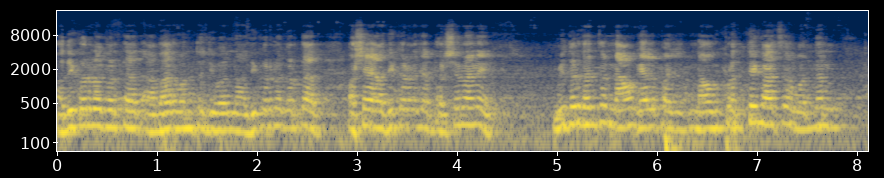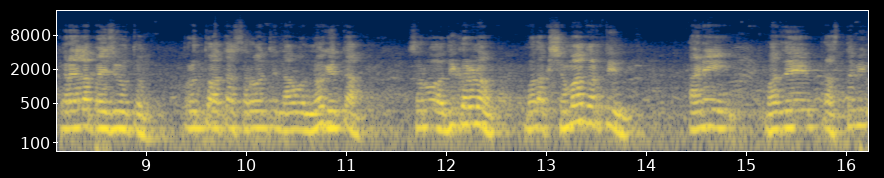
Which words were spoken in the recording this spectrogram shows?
अधिकरणं करतात आभारवंत जीवांना अधिकरणं करतात अशा या अधिकरणाच्या दर्शनाने मी तर त्यांचं नाव घ्यायला पाहिजे नाव प्रत्येकाचं वंदन करायला पाहिजे होतं. परंतु आता सर्वांची नावं न घेता सर्व अधिकरणं मला क्षमा करतील. आणि माझे प्रास्ताविक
